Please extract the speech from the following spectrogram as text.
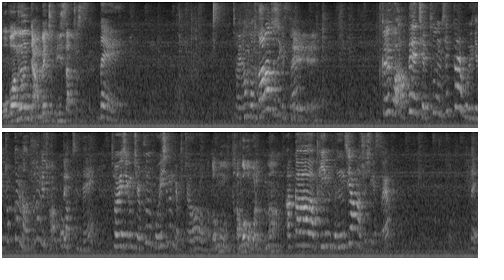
5번은 양배추 밀싹 주스. 네 저희 한번 따라주시겠어요? 네. 그리고 앞에 제품 색깔 보이게 조금 놔두는 게 좋을 것 네. 같은데 저희 지금 제품 보이시는 게 아, 없죠? 너무 다 먹어버렸구나. 아까 빈 봉지 하나 주시겠어요? 네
